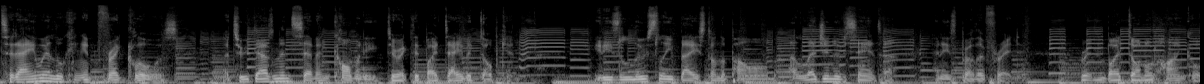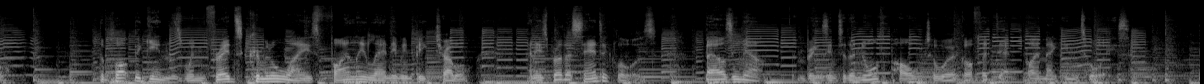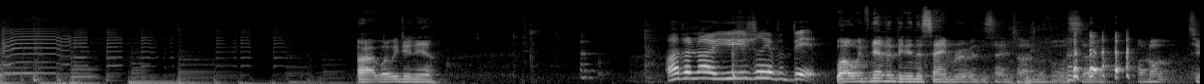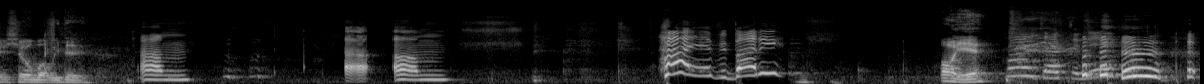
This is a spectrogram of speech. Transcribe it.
Today we're looking at Fred Claus, a 2007 comedy directed by David Dobkin. It is loosely based on the poem A Legend of Santa and His Brother Fred, written by Donald Henkel. The plot begins when Fred's criminal ways finally land him in big trouble, and his brother Santa Claus bails him out and brings him to the North Pole to work off a debt by making toys. All right, what do we do now? I don't know. You usually have a bit. Well, we've never been in the same room at the same time before, so I'm not too sure what we do. Um. Uh, um. Hi, everybody. Oh, yeah. Hi, Doctor Nick.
